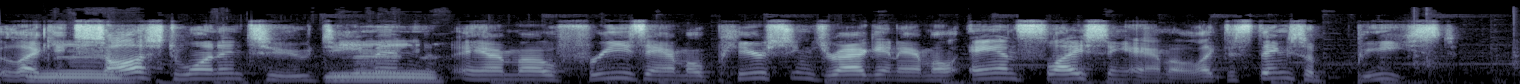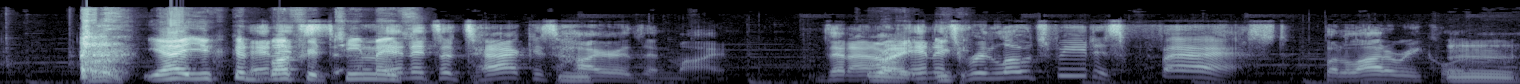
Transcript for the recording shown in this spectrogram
like Mm. exhaust one and two, demon ammo, freeze ammo, piercing dragon ammo, and slicing ammo. Like this thing's a beast. Yeah, you could and buff your teammates. And its attack is Mm. higher than mine. Then I, Right, and you its reload speed is fast, but a lot of recoil. Mm.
